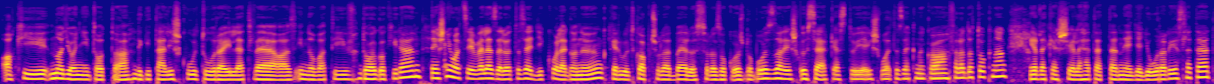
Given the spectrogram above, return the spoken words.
aki nagyon nyitott a digitális kultúra, illetve az innovatív dolgok iránt. És nyolc évvel ezelőtt az egyik kolléganőnk került kapcsolatba először az okos dobozzal, és ő szerkesztője is volt ezeknek a feladatoknak. Érdekessé lehetett tenni egy-egy óra részletet.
